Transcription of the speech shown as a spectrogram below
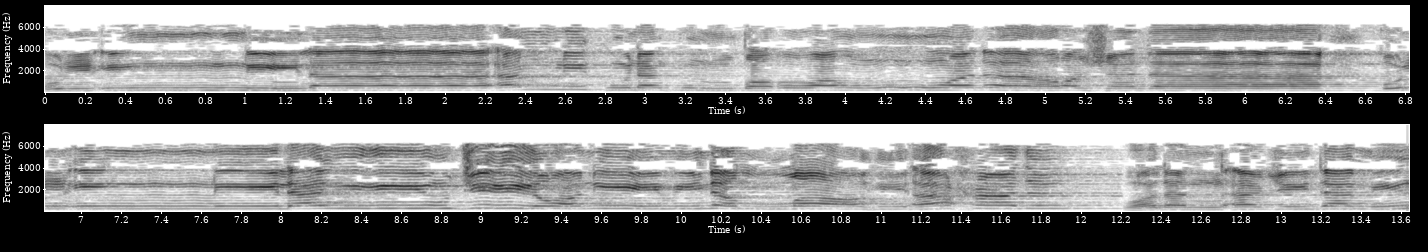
قل إني لا أملك لكم ضرا ولا رشدا. قل إني لن يجيرني من الله أحد ولن أجد من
